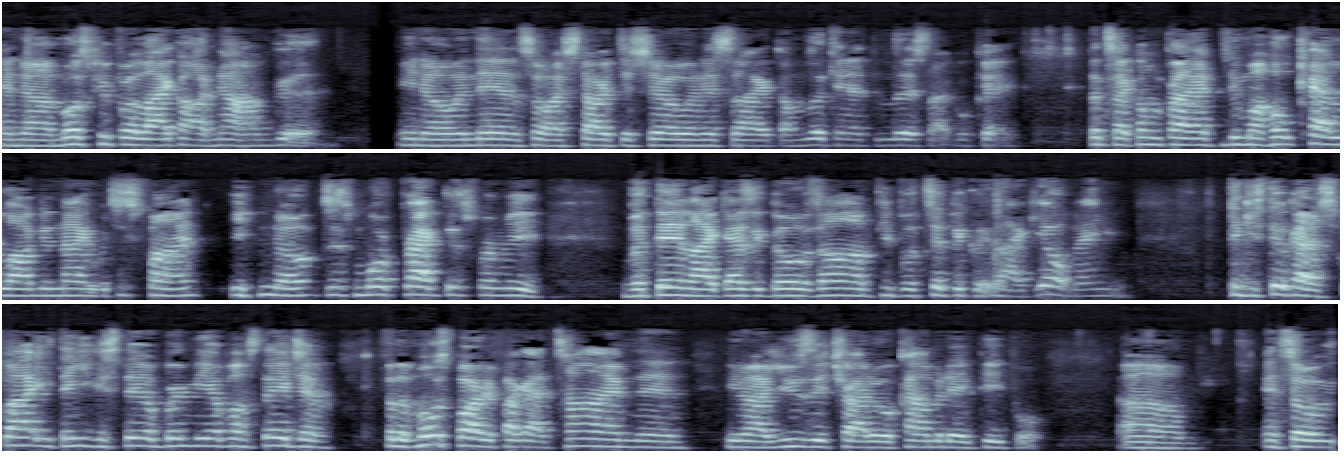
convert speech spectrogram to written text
And uh, most people are like, oh, no, I'm good. You know, and then so I start the show and it's like, I'm looking at the list like, okay, looks like I'm probably have to do my whole catalog tonight, which is fine. You know, just more practice for me. But then, like as it goes on, people typically like, "Yo, man, you think you still got a spot? You think you can still bring me up on stage?" And for the most part, if I got time, then you know I usually try to accommodate people. Um, and so,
